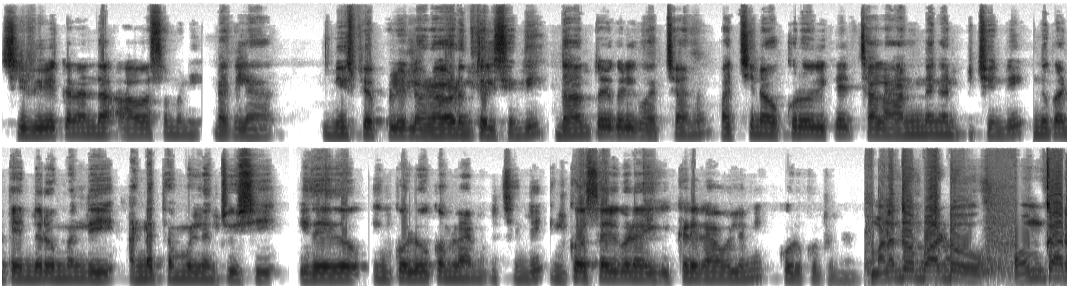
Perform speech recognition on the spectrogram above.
శ్రీ వివేకానంద ఆవాసం అని నాకు ఇలా న్యూస్ పేపర్లు ఇట్లా రావడం తెలిసింది. దాంతో ఇక్కడికి వచ్చాను. వచ్చిన ఒక్క రోజుకే చాలా ఆనందంగా అనిపించింది. ఎందుకంటే ఎందరో మంది అన్న తమ్ముళ్ళని చూసి ఇదేదో ఇంకో లోకంలా అనిపించింది. ఇంకోసారి కూడా ఇక్కడే రావాలని కోరుకుంటున్నాను. మనతో పాటు ఓంకార్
